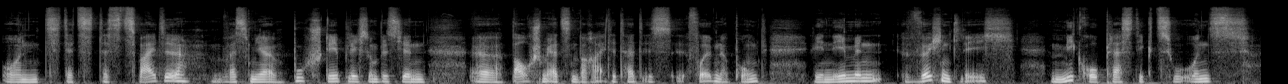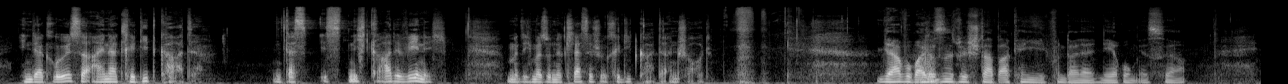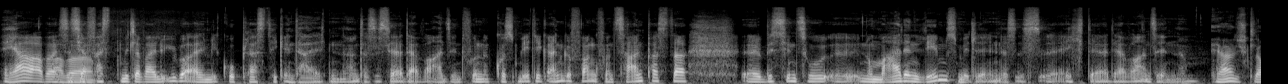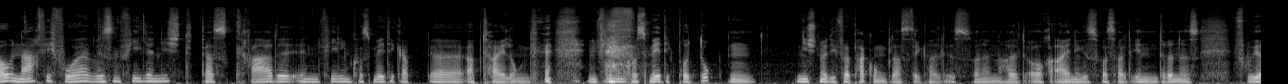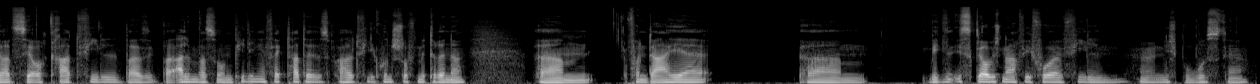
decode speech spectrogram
Und das, das Zweite, was mir buchstäblich so ein bisschen äh, Bauchschmerzen bereitet hat, ist folgender Punkt. Wir nehmen wöchentlich Mikroplastik zu uns in der Größe einer Kreditkarte. Das ist nicht gerade wenig, wenn man sich mal so eine klassische Kreditkarte anschaut. Ja, wobei ja. das natürlich stark abhängig von deiner Ernährung ist, ja. Ja, aber, aber, es ist ja fast mittlerweile überall Mikroplastik enthalten. Ne? Das ist ja der Wahnsinn. Von Kosmetik angefangen, von Zahnpasta äh, bis hin zu äh, normalen Lebensmitteln. Das ist äh, echt der, der Wahnsinn. Ne? Ja, ich glaube, nach wie vor wissen viele nicht, dass gerade in vielen Kosmetikabteilungen, äh, in vielen Kosmetikprodukten nicht nur die Verpackung Plastik halt ist, sondern halt auch einiges, was halt innen drin ist. Früher hat es ja auch gerade viel, bei, bei allem, was so einen Peeling-Effekt hatte, es war halt viel Kunststoff mit drin. Ähm, von daher ähm, ist, glaube ich, nach wie vor vielen äh, nicht bewusst, ja.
